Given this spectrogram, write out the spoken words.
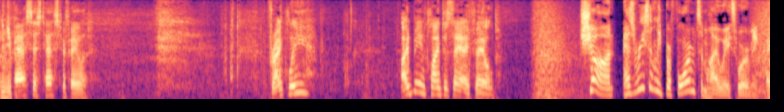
Did you pass this test or fail it? Frankly, I'd be inclined to say I failed. Sean has recently performed some highway swerving. I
